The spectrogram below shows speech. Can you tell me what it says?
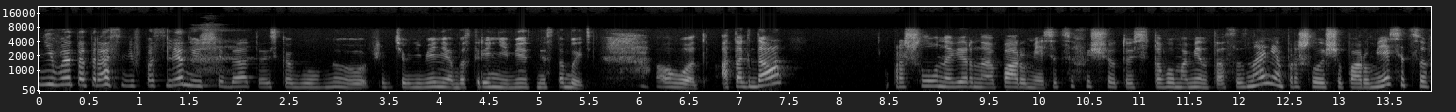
Ни в этот раз, ни в последующий, да, то есть как бы, ну, в общем, тем не менее, обострение имеет место быть. Вот. А тогда прошло, наверное, пару месяцев еще, то есть с того момента осознания прошло еще пару месяцев,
